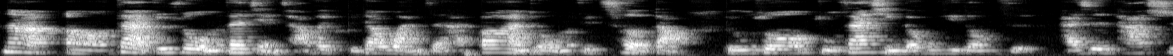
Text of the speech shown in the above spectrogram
那呃，再就是说我们在检查会比较完整，还包含就我们去测到，比如说阻塞型的呼吸中止，还是它是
